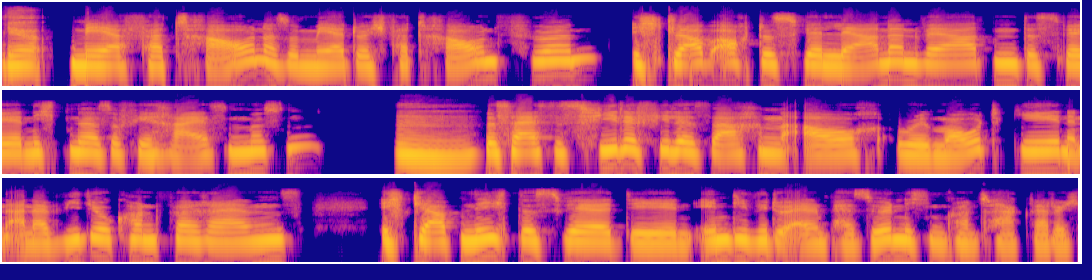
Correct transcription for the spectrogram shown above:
ja. mehr Vertrauen, also mehr durch Vertrauen führen. Ich glaube auch, dass wir lernen werden, dass wir nicht mehr so viel reisen müssen. Mhm. Das heißt, dass viele, viele Sachen auch remote gehen, in einer Videokonferenz. Ich glaube nicht, dass wir den individuellen persönlichen Kontakt dadurch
